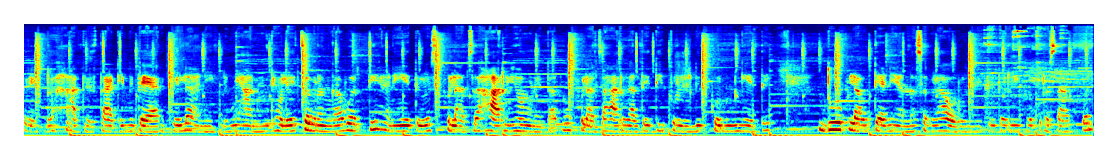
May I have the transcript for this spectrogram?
तर इकडं हातीचं ताटी मी तयार केलं आणि इकडे मी आणून ठेवले चौरंगावरती आणि येते वेळेस फुलाचा हार घेऊन येतात. मग फुलाचा हार घालते ती प्रज्वलित करून घेते. धूप लावते आणि यांना सगळं आवरून देते. तर इकडं प्रसाद पण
